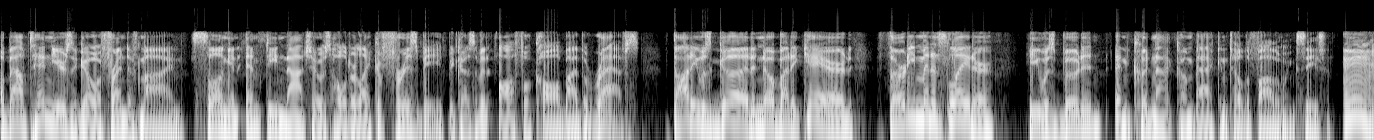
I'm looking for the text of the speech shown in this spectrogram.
About 10 years ago, a friend of mine slung an empty nachos holder like a frisbee because of an awful call by the refs. Thought he was good and nobody cared. 30 minutes later, he was booted and could not come back until the following season. Mm.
